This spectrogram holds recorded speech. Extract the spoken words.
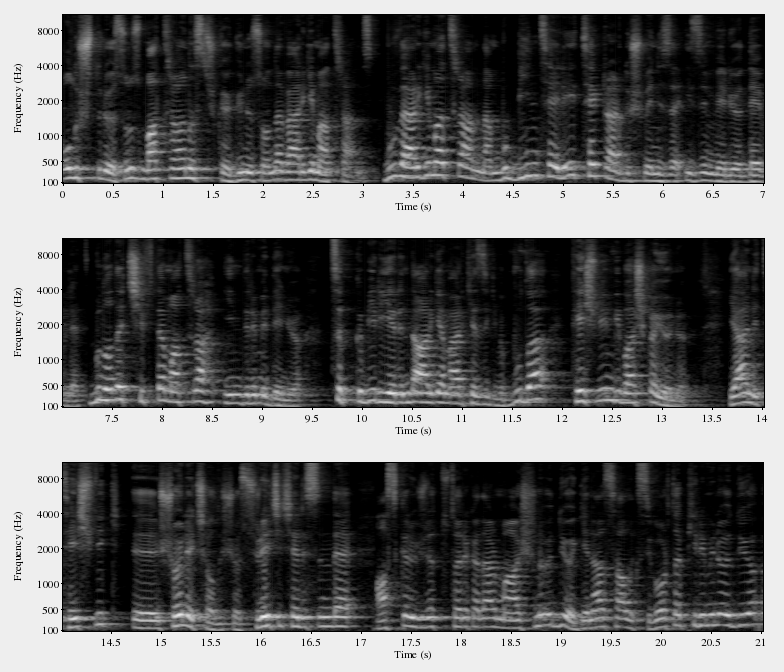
oluşturuyorsunuz. Matrağınız çıkıyor günün sonunda vergi matrağınız. Bu vergi matrağından bu 1000 TL'yi tekrar düşmenize izin veriyor devlet. Buna da çifte matrah indirimi deniyor. Tıpkı bir yerinde ARGE merkezi gibi. Bu da teşviğin bir başka yönü. Yani teşvik e, şöyle çalışıyor. Süreç içerisinde asgari ücret tutarı kadar maaşını ödüyor. Genel sağlık sigorta primini ödüyor.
